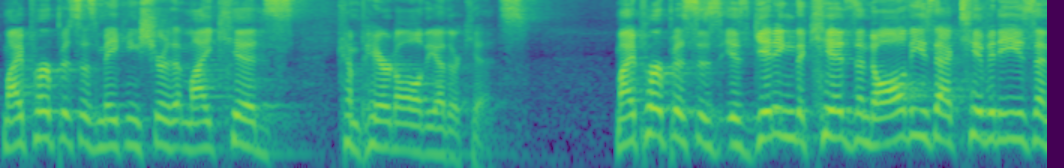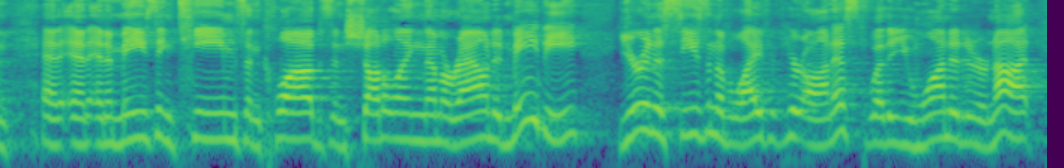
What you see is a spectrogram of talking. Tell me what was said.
my purpose is making sure that my kids compare to all the other kids. My purpose is, is getting the kids into all these activities and, and, and, and, amazing teams and clubs and shuttling them around. And maybe you're in a season of life, if you're honest, whether you wanted it or not,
